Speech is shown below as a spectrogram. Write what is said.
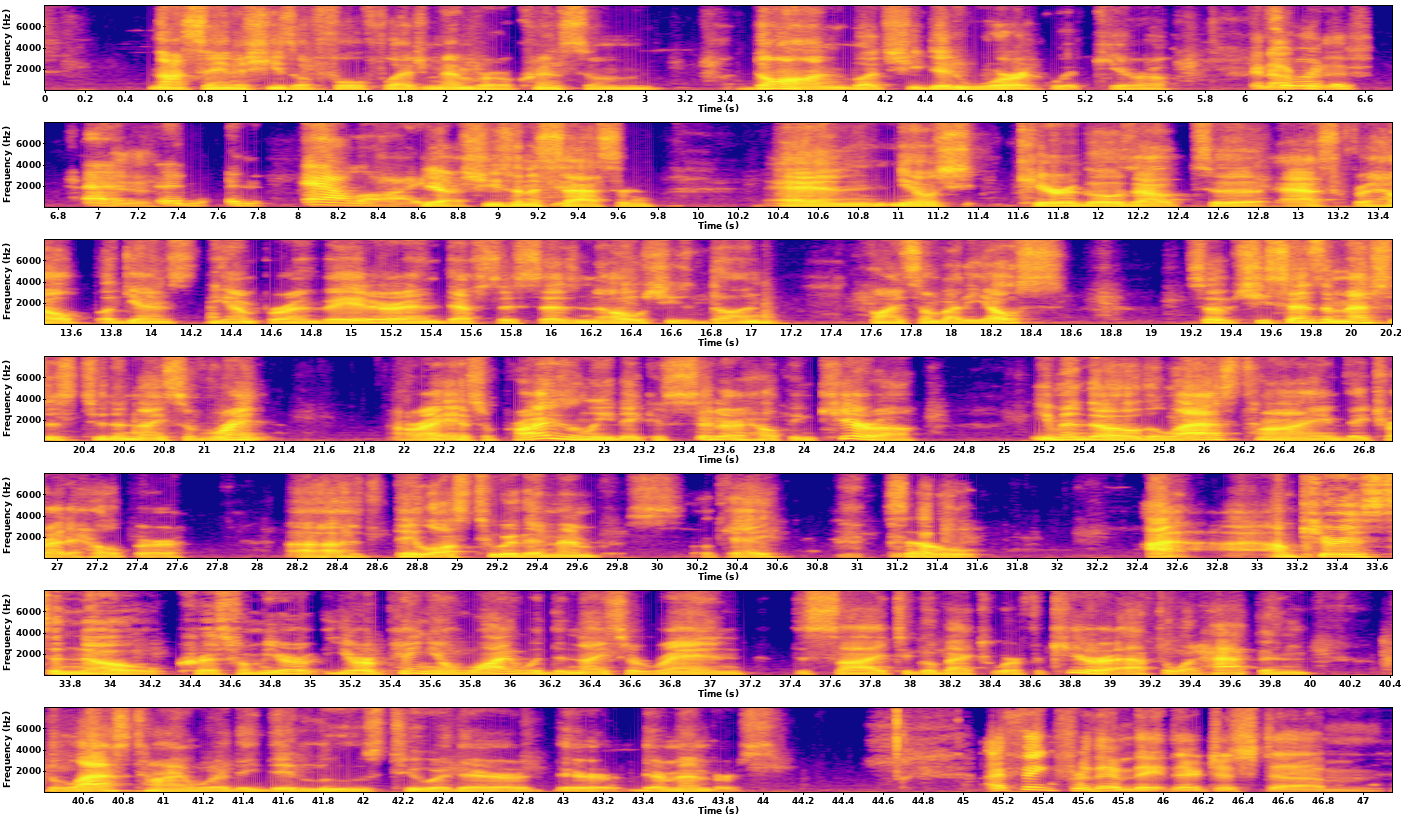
not saying that she's a full fledged member of Crimson Dawn, but she did work with Qi'ra. An so operative. Like a, a, yeah. an, an ally. Yeah, she's an assassin. Yeah And you know, she, Qi'ra goes out to ask for help against the Emperor and Vader, and Deathstick says no, she's done. Find somebody else. So she sends a message to the Knights of Ren. All right, and surprisingly, they consider helping Qi'ra, even though the last time they tried to help her, uh, they lost two of their members. Okay, so I, I am curious to know, Chris, from your your opinion, why would the Knights of Ren decide to go back to work for Qi'ra after what happened the last time, where they did lose two of their their their members? I think for them, they they're just um,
